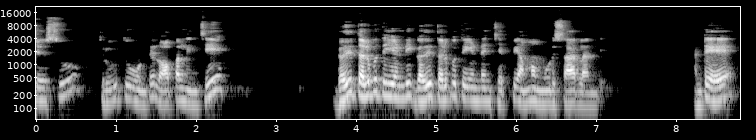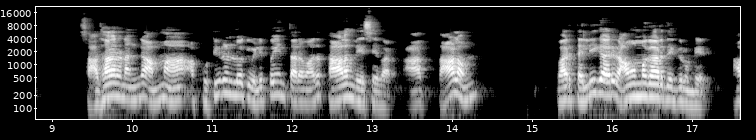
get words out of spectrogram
చేస్తూ తిరుగుతూ ఉంటే లోపల నుంచి గది తలుపు తీయండి, గది తలుపు తీయండి అని చెప్పి అమ్మ మూడుసార్లు అంది. అంటే సాధారణంగా అమ్మ ఆ కుటీరంలోకి వెళ్ళిపోయిన తర్వాత తాళం వేసేవారు. ఆ తాళం వారి తల్లిగారి రామమ్మ గారి దగ్గర ఉండేది. ఆ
